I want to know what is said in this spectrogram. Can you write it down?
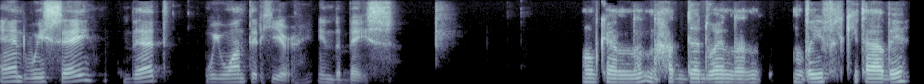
And we say that we want it here in the base. ممكن نحدد وين نضيف الكتابة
